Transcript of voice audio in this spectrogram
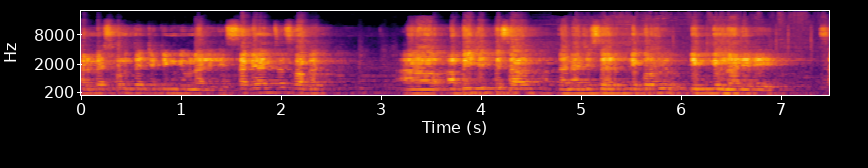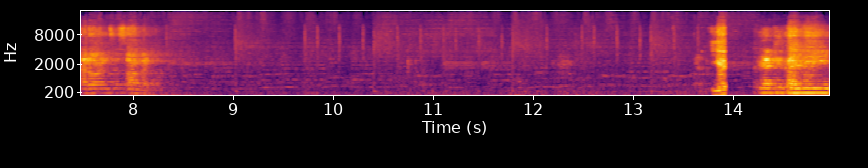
थर्मेस कडून त्यांची टीम घेऊन आलेली सगळ्यांचं स्वागत. Abhijit Pisal Dhanaji sir Nipro team घेऊन आलेले सर्वांचं स्वागत. या ठिकाणी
